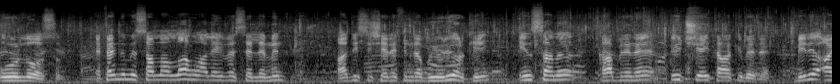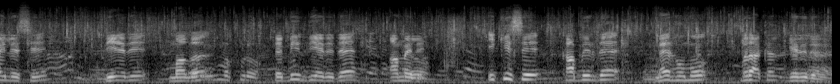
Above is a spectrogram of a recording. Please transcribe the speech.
uğurlu olsun. Efendimiz sallallahu aleyhi ve sellemin hadisi şerifinde buyuruyor ki insanı kabrine üç şey takip eder. Biri ailesi, diğeri malı ve bir diğeri de ameli. İkisi kabirde merhumu bırakır geri döner.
